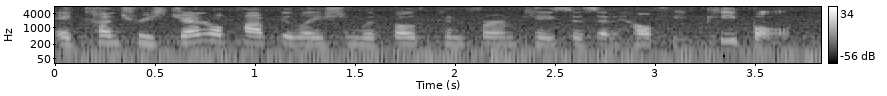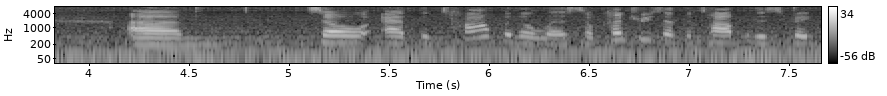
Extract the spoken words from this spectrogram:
a country's general population with both confirmed cases and healthy people. Um, so at the top of the list, so countries at the top of this big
